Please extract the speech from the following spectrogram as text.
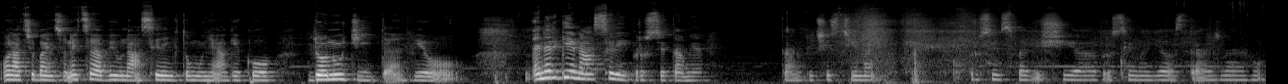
ona třeba něco nechce a vy ju násilím k tomu nějak jako donutíte, jo. Energie násilí prostě tam je. Tak vyčistíme. Prosím své vyšší a prosím anděla strážného,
